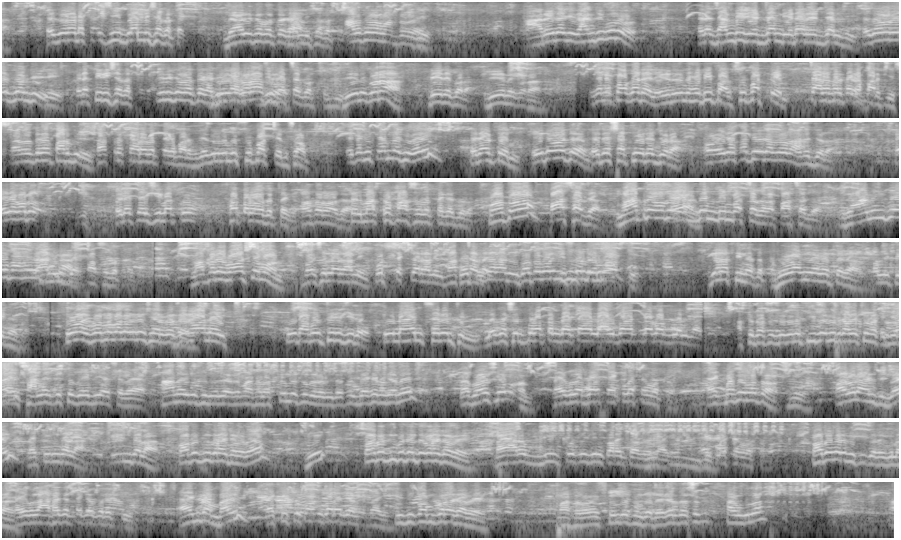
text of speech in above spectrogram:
এই জোড়াটা চাইছি বিয়াল্লিশ হাজার টাকা। বিয়াল্লিশ হাজার টাকা। বিয়াল্লিশ হাজার। আলোচনার মাধ্যমে। আর এটা কি গাঞ্জি করো এটা জান্ডি রেড জান্ডি এটা রেড জান্ডি এটা রেট গাঞ্জি এটা তিরিশ হাজার টাকা। তিরিশ হাজার টাকা। জিএনএ করা আছে? বাচ্চা করছে জিএনএ করা? রেডে করা। জিএনএ করা। এখানে পকেটেল এটা কিন্তু হেভি পাল সুপার টেম চার হাজার টাকা পার পিস চার হাজার টাকা পারবে মাত্র চার হাজার টাকা পার পিস এগুলো কিন্তু সুপার টেম সব। এটা কি কেমন নাকি ভাই? এটাও টেম এইটাও আছে এটার সাথে এটা জোড়া। ও এটা সাথে এটা জোড়া। এটা জোড়া। এটা কত? এটা চাইছি মাত্র সতেরো হাজার টাকা। সতেরো হাজার। মাত্র পাঁচ হাজার টাকা জোড়া কত? পাঁচ হাজার। মাত্র একদম ডিম বাচ্চা জোড়া পাঁচ হাজার। রানিং রানিং পাঁচ হাজার টাকা। লাফারের বয়স কেমন? বয়স হলো রানিং প্রত্যেকটা রানিং বাচ্চা রানিং। কত করে করবে কিছু আছে জোড়া তিন হাজার জোড়া দুই হাজার টাকা। অনলি তিন হাজার। তো ফোন নাম্বার শেয়ার করছে one eight two double three zero two nine seven three location পুরাতন ঢাকা লালবাগ নবাবগঞ্জ। আজকে জন্য কি বেবির কালেকশন আছে ভাই? সানের কিছু বেবি আছে ভাই। সানের কিছু বেবি আছে মাশাআল্লাহ সুন্দর সুন্দর বেবি দর্শক দেখেন এখানে তার বয়স কেমন? এগুলো বয়স এক মাসের মতো। এক মাসের মতো? আনছিস ভাই? ভাই তিন বেলা তিন বেলা কতদিন করা যাবে ভাই? জি। কতদিন পর্যন্ত করা যাবে ভাই আরও বিশ পঁচিশ দিন করাইতে হবে ভাই এক মাসের মতো। কত করে বিক্রি করে এগুলা? এগুলো আট হাজার টাকা করে একদম ভাই? কিছু কম করা যাবে ভাই। কিছু কম করা যাবে। মাশাআল্লাহ অনেক সুন্দর সুন্দর। দেখেন দর্শক সামগুলো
